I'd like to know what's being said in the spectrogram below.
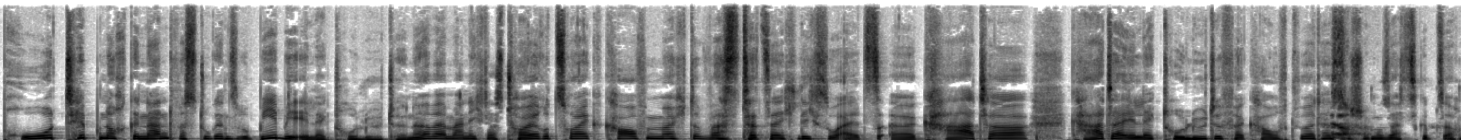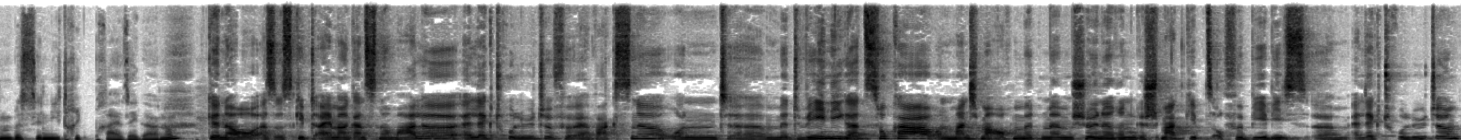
Pro-Tipp noch genannt, was du ganz so Baby-Elektrolyte, ne? Wenn man nicht das teure Zeug kaufen möchte, was tatsächlich so als äh, Kater, Kater-Elektrolyte verkauft wird, hast ja. du schon gesagt, es gibt es auch ein bisschen niedrigpreisiger, ne? Genau, also es gibt einmal ganz normale Elektrolyte für Erwachsene und äh, mit weniger Zucker und manchmal auch mit einem schöneren Geschmack gibt es auch für Babys äh, Elektrolyte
